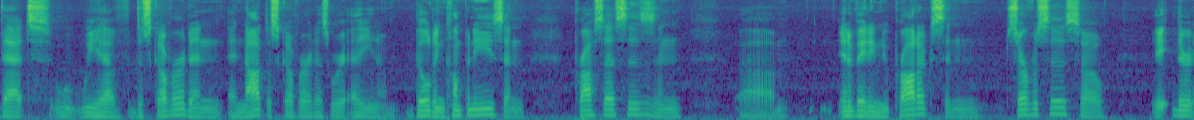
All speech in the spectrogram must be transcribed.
that we have discovered and, and not discovered as we're uh, you know building companies and processes and um, innovating new products and services. So it, there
